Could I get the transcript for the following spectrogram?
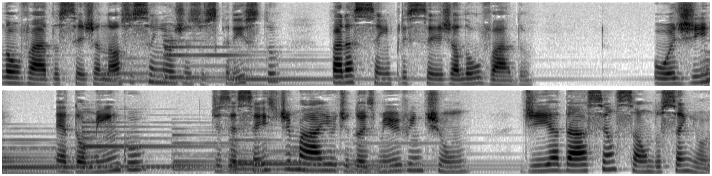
Louvado seja nosso Senhor Jesus Cristo, para sempre seja louvado. Hoje é domingo, 16 de maio de 2021, dia da Ascensão do Senhor.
